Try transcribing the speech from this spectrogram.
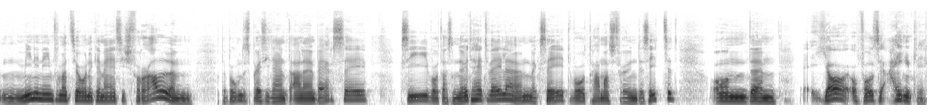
Meinen Informationen gemäß ist vor allem der Bundespräsident Alain Berset gsi, wo das nicht hat wollen. Man sieht, wo die Hamas-Freunde sitzen. Und ähm, ja, obwohl sie eigentlich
